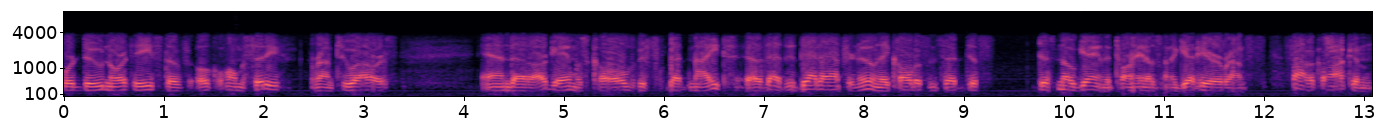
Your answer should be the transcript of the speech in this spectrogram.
we're due northeast of Oklahoma City around two hours. And uh, our game was called that night, uh, that that afternoon. They called us and said, "Just, just no game. The tornado's going to get here around five o'clock, and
